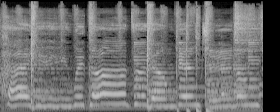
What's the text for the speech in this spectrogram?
还以为各自两边只能。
